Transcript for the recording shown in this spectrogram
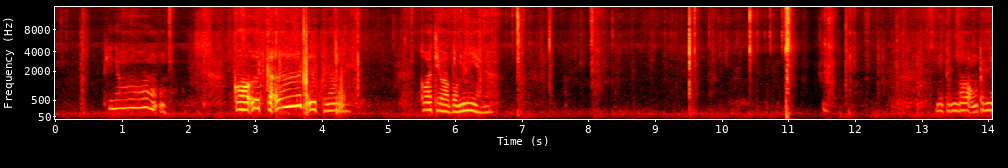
ำพี่น้องกออึดก็อึดอึดพี่น้องเลยกอเทวาบ่มีนะ นี่เป็นบ่องเป็นเน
